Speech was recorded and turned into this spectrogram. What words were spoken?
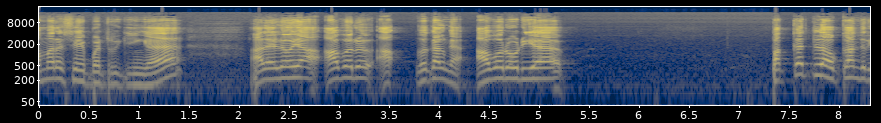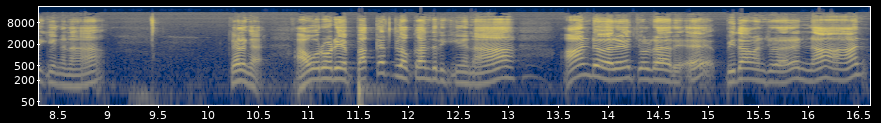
அமர செய்யப்பட்டிருக்கீங்க. அலையிலோயா அவர் அ- கேளுங்க அவருடைய பக்கத்தில் உட்காந்துருக்கீங்கன்னா கேளுங்க. அவருடைய பக்கத்தில் உட்காந்துருக்கீங்கன்னா ஆண்டவர் சொல்கிறாரு பிதாவன் சொல்கிறாரு நான்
